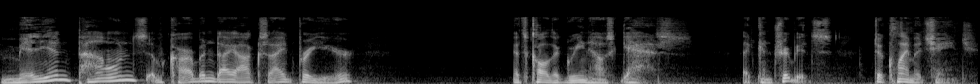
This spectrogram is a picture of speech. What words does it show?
million pounds of carbon dioxide per year. That's called a greenhouse gas that contributes to climate change.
